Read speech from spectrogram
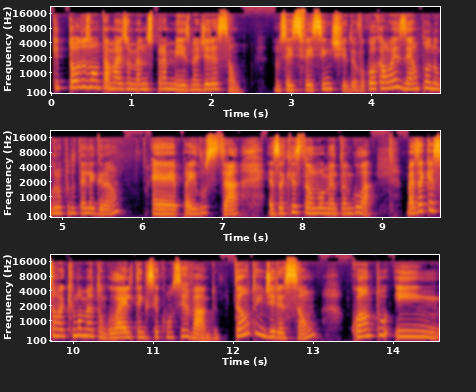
que todos vão estar mais ou menos para a mesma direção. Não sei se fez sentido. Eu vou colocar um exemplo no grupo do Telegram é, para ilustrar essa questão do momento angular. Mas a questão é que o momento angular ele tem que ser conservado, tanto em direção quanto em,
